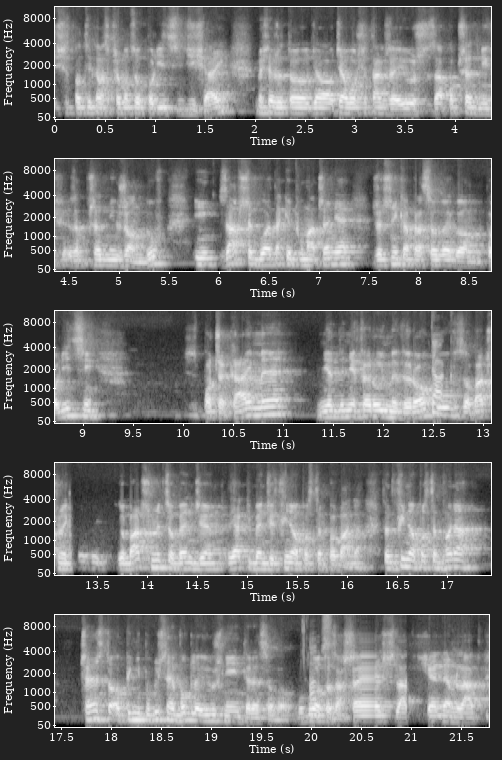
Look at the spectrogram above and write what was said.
się spotykam z przemocą policji dzisiaj. Myślę, że to działo, działo się także już za poprzednich, za poprzednich rządów i zawsze było takie tłumaczenie rzecznika prasowego policji, poczekajmy, nie, nie ferujmy wyroków, tak. zobaczmy, zobaczmy, co będzie, jaki będzie finał postępowania. Ten finał postępowania często opinii publicznej w ogóle już nie interesował. Bo było to za 6 lat, 7 lat,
